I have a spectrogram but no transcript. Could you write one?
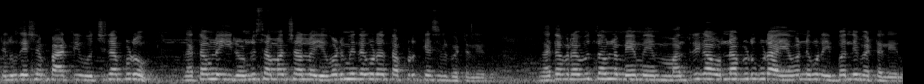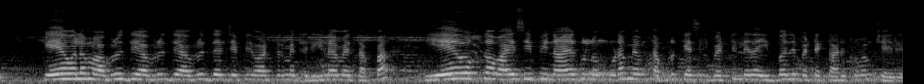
తెలుగుదేశం పార్టీ వచ్చినప్పుడు గతంలో ఈ రెండు సంవత్సరాల్లో ఎవరి మీద కూడా తప్పుడు కేసులు పెట్టలేదు. గత ప్రభుత్వంలో మేము మంత్రిగా ఉన్నప్పుడు కూడా ఎవరిని కూడా ఇబ్బంది పెట్టలేదు. కేవలం అభివృద్ధి అభివృద్ధి అభివృద్ధి అని చెప్పి మాత్రమే తిరిగినామే తప్ప ఏ ఒక్క వైసీపీ నాయకులను కూడా మేము తప్పుడు కేసులు పెట్టి లేదా ఇబ్బంది పెట్టే కార్యక్రమం చేయలేదు.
